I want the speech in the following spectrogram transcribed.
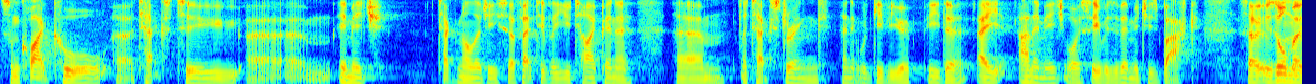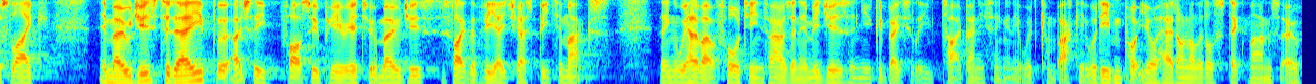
some quite cool uh, text to um, image technology. So effectively, you type in a um, a text string, and it would give you either a an image or a series of images back. So it was almost like emojis today, but actually far superior to emojis. It's like the VHS Betamax thing. We had about 14,000 images, and you could basically type anything and it would come back. It would even put your head on a little stick man. So,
